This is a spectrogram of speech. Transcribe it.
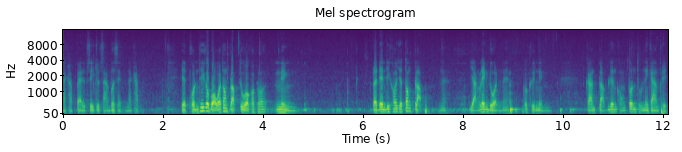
นะครับ84.3%นะครับ เหตุผลที่เขาบอกว่าต้องปรับตัวก็เพราะหนึ่ง ประเด็นที่เขาจะต้องปรับนะอย่างเร่งด่วนนะก็คือหนึ่งการปรับเรื่องของต้นทุนในการผลิต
